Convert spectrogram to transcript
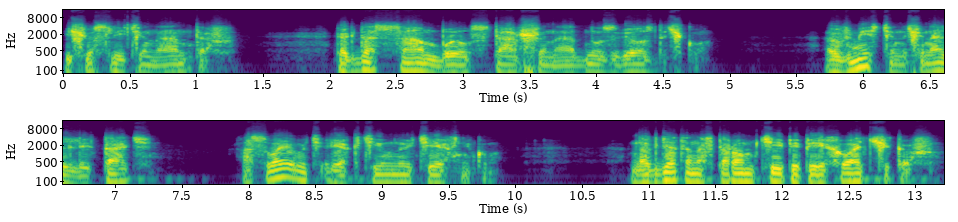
еще с лейтенантов, когда сам был старше на одну звездочку. Вместе начинали летать, осваивать реактивную технику. Но где-то на втором типе перехватчиков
